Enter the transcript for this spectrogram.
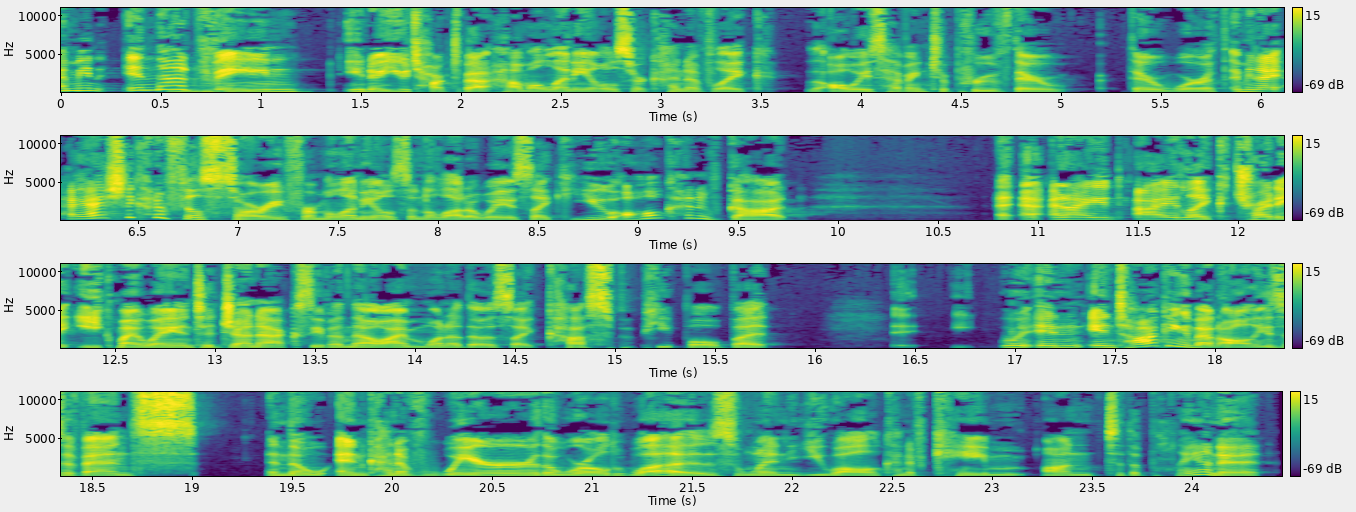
I mean, in that Mhm. vein, you know, you talked about how millennials are kind of like always having to prove their their worth. I mean, I, I actually kind of feel sorry for millennials in a lot of ways. Like you all kind of got, a- and I I like try to eke my way into Gen X, even though I'm one of those like cusp people. But in in talking about all these events and the and kind of where the world was when you all kind of came onto the planet,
